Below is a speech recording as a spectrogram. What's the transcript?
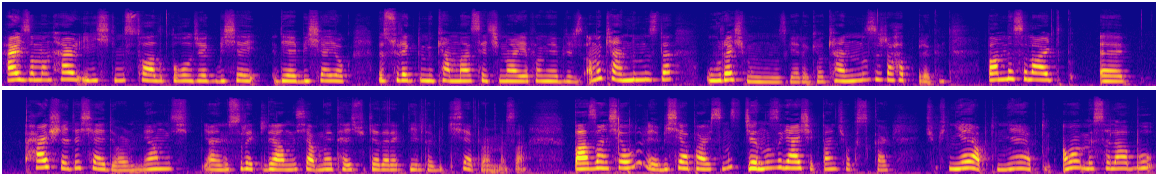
her zaman her ilişkimiz sağlıklı olacak bir şey diye bir şey yok. Ve sürekli mükemmel seçimler yapamayabiliriz. Ama kendimizle uğraşmamamız gerekiyor. Kendinizi rahat bırakın. Ben mesela artık e, her şeyde şey diyorum. Yanlış yani sürekli yanlış yapmaya teşvik ederek değil tabii ki şey yapıyorum mesela. Bazen şey olur ya bir şey yaparsınız canınızı gerçekten çok sıkar. Çünkü niye yaptım, niye yaptım? Ama mesela bu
